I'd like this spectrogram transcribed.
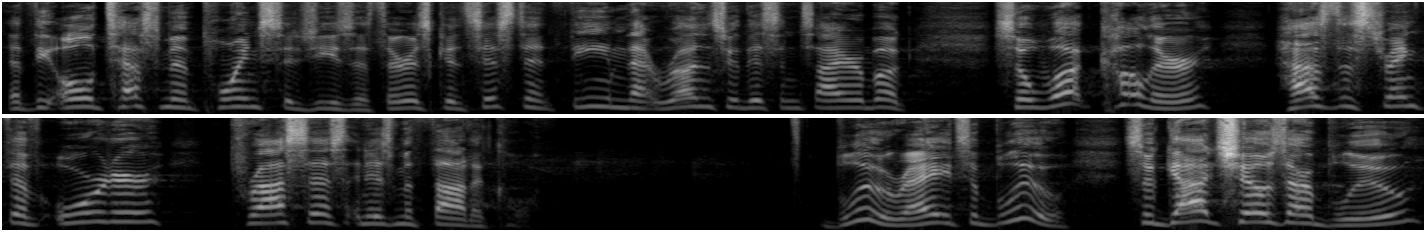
that the Old Testament points to Jesus. There is consistent theme that runs through this entire book. So, what color has the strength of order, process, and is methodical? Blue, right? It's a blue. So, God chose our blue,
